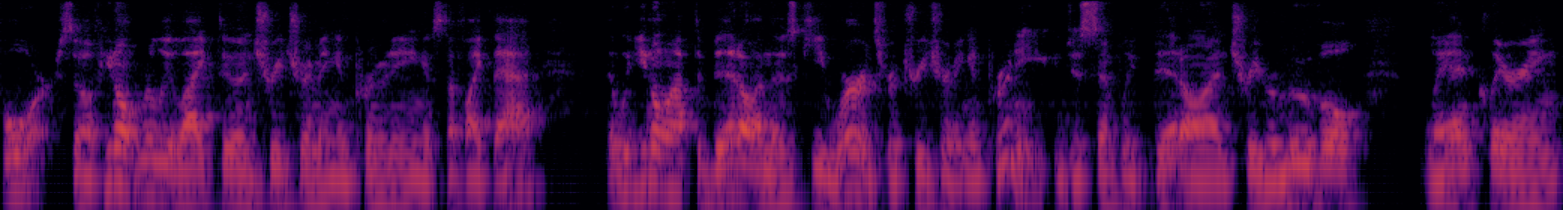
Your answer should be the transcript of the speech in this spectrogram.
for. So if you don't really like doing tree trimming and pruning and stuff like that, then you don't have to bid on those keywords for tree trimming and pruning. You can just simply bid on tree removal, land clearing,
